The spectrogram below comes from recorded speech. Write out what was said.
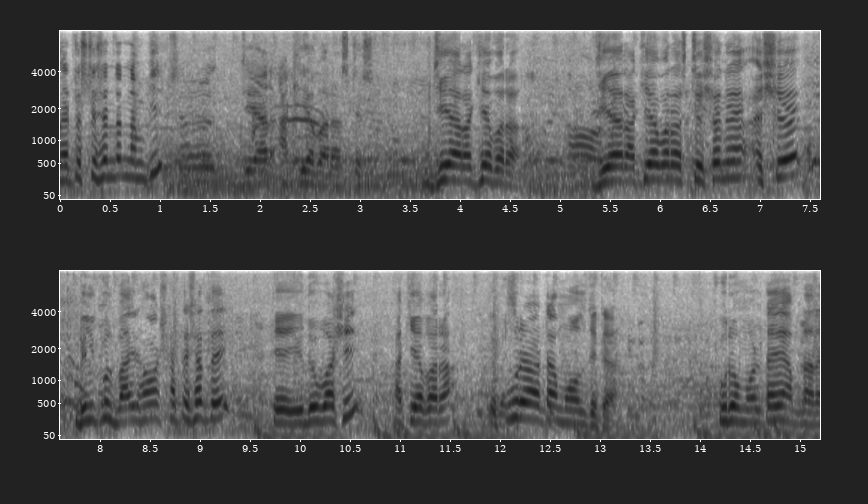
মেট্রো স্টেশনটার নাম কি? যে আর আখিয়াবাড়া স্টেশন। জিয়া রাখিয়াপাড়া জিয়া রাখিয়াপাড়া স্টেশনে এসে বিলকুল বাইর হওয়ার সাথে সাথে এই ইদুবাসী আকিয়াপাড়া এই পুরাটা মল যেটা। পুরো মলটায় আপনারা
